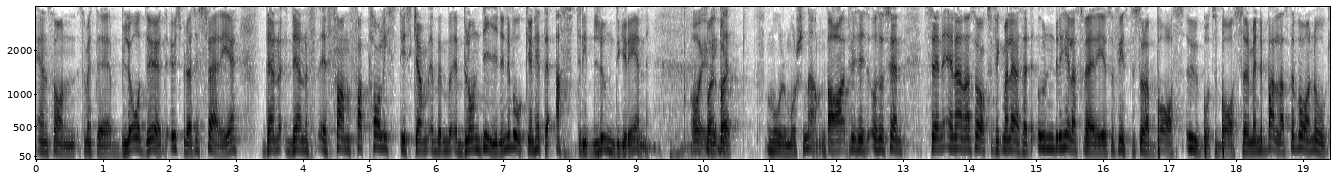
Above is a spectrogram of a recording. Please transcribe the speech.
en sån som heter Blå död, utspelas i Sverige. Den, den femme fatalistiska b- blondinen i boken hette Astrid Lundgren. Oj, vilket mormors namn. Ja, precis. Och så sen, sen en annan sak så fick man lära sig att under hela Sverige så finns det stora bas, ubåtsbaser. Men det ballaste var nog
